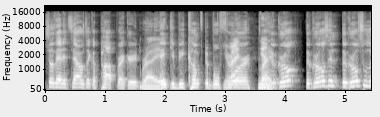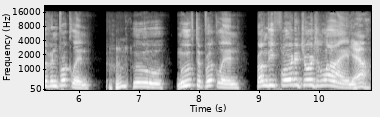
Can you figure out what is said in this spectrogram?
so that it sounds like a pop record, Right. And can be comfortable You're right. for Yeah. the girl, the girls in the girls who live in Brooklyn, Mhm. who moved to Brooklyn from the Florida Georgia line, yeah,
